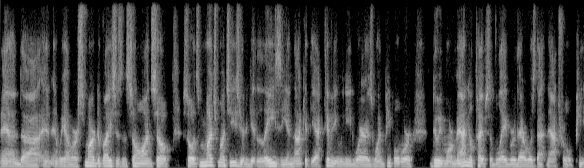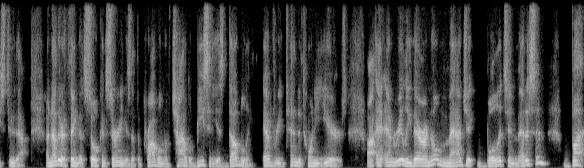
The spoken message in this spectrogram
and uh, and and we have our smart devices and so on. So so it's much much easier to get lazy and not get the activity we need. Whereas when people were doing more manual types of labor, there was that natural piece to that. Another thing that's so concerning is that the problem of child obesity is doubling every 10 to 20 years. Uh, and, and really, there are no magic bullets in medicine, but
